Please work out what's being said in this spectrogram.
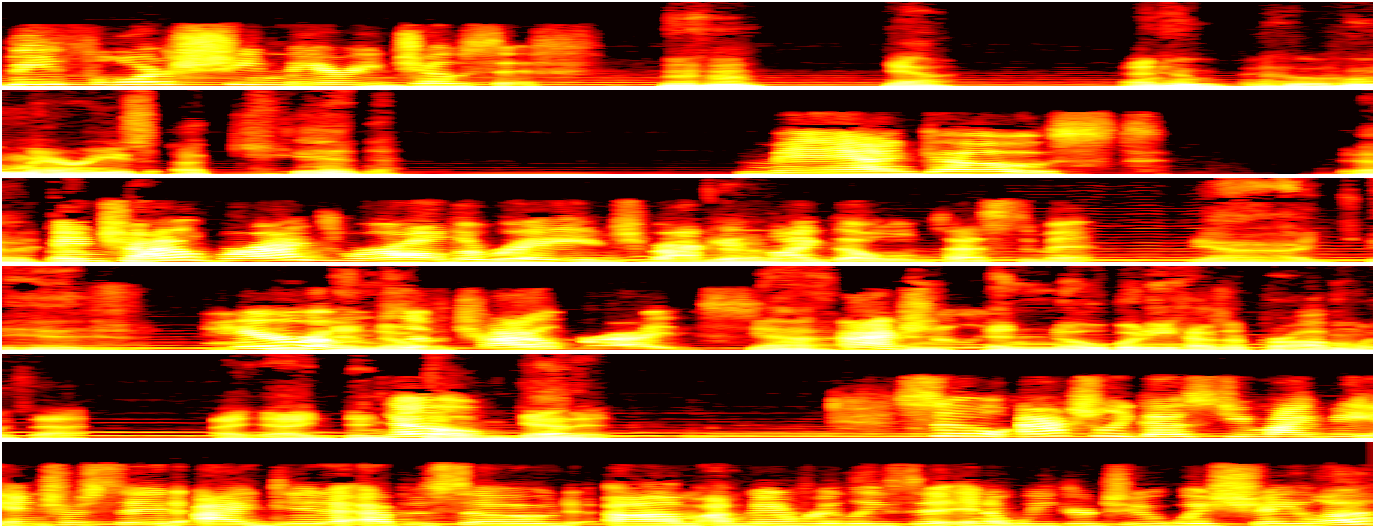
before she married Joseph. mm-hmm yeah and who who, who marries a kid Man, ghost. Uh, and child brides were all the rage back Yeah. in like the Old Testament. Yeah I- ugh. Harems no- of child brides. yeah Actually. and, nobody has a problem with that I No. don't get it So actually, Ghost, you might be interested. I did an episode. Um, I'm going to release it in a week or two with Shayla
